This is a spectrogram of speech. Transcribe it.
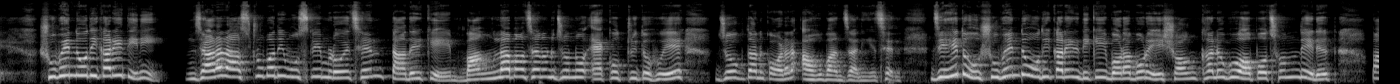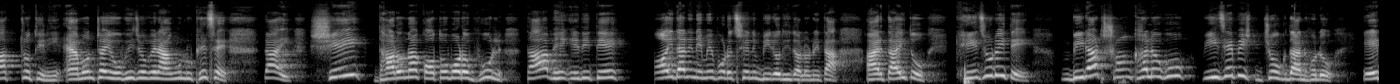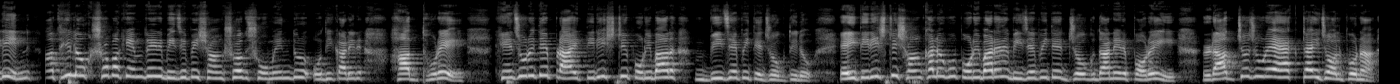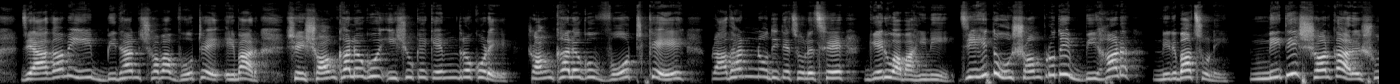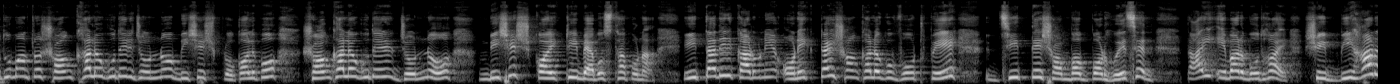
শুভেন্দু অধিকারী তিনি যারা রাষ্ট্রবাদী মুসলিম রয়েছেন, তাদেরকে বাংলা বাঁচানোর জন্য একত্রিত হয়ে যোগদান করার আহ্বান জানিয়েছেন। যেহেতু শুভেন্দু অধিকারের দিকেই বরাবরে সংখ্যালঘু অপছন্দের পাত্র তিনি, এমনটাই অভিযোগের আঙুল উঠেছে। তাই সেই ধারণা কত বড় ভুল তা ভেঙে দিতে ময়দানে নেমে পড়েছেন বিরোধী দলনেতা। আর তাই তো খেজুরিতে বিরাট সংখ্যালঘু বিজেপি যোগদান হলো। এদিন কাঁথি লোকসভা কেন্দ্রের বিজেপি সাংসদ সৌমেন্দু অধিকারীর হাত ধরে খেজুরিতে প্রায় তিরিশটি পরিবার বিজেপিতে যোগ দিল। এই তিরিশটি সংখ্যালঘু পরিবারের বিজেপিতে যোগদানের পরেই রাজ্য জুড়ে একটাই জল্পনা যে আগামী বিধানসভা ভোটে এবার সেই সংখ্যালঘু ইস্যুকে কেন্দ্র করে সংখ্যালঘু ভোটকে প্রাধান্য দিতে চলেছে গেরুয়া বাহিনী। যেহেতু সম্প্রতি বিহার নির্বাচনে নীতিশ সরকার শুধুমাত্র সংখ্যালঘুদের জন্য বিশেষ প্রকল্প, সংখ্যালঘুদের জন্য বিশেষ কয়েকটি ব্যবস্থাপনা ইত্যাদির কারণে অনেকটাই সংখ্যালঘু ভোট পেয়ে জিততে সম্ভবপর হয়েছেন। তাই এবার বোধহয় সেই বিহার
